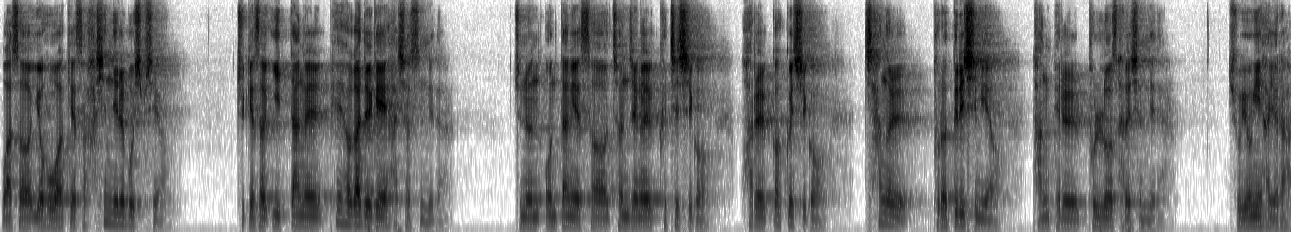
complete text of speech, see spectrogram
와서 여호와께서 하신 일을 보십시오. 주께서 이 땅을 폐허가 되게 하셨습니다. 주는 온 땅에서 전쟁을 그치시고 활을 꺾으시고 창을 부러뜨리시며 방패를 불로 사르십니다. 조용히 하여라.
